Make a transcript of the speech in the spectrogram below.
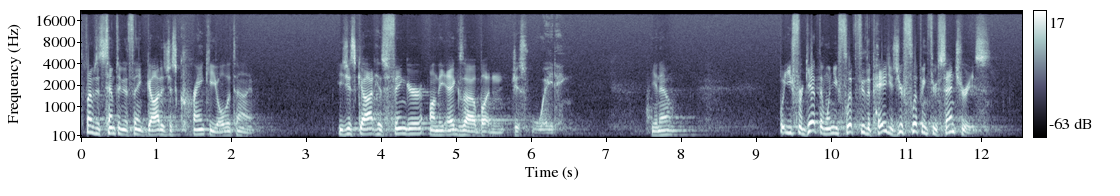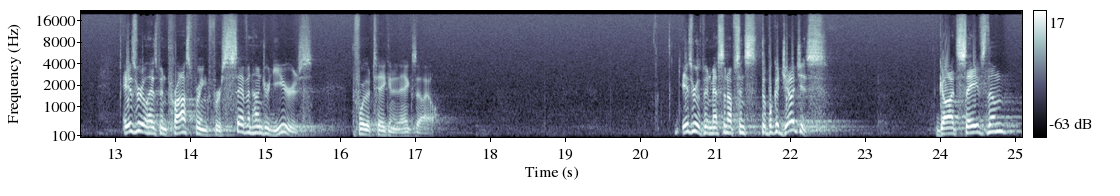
Sometimes it's tempting to think God is just cranky all the time. He's just got his finger on the exile button, just waiting. You know? But you forget that when you flip through the pages, you're flipping through centuries. Israel has been prospering for 700 years before they're taken in exile. Israel's been messing up since the book of Judges. God saves them,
